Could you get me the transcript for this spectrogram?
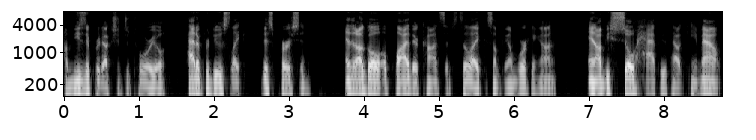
a music production tutorial how to produce like this person. And then I'll go apply their concepts to like something I'm working on. And I'll be so happy with how it came out.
